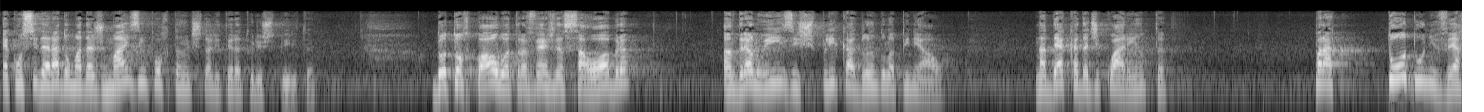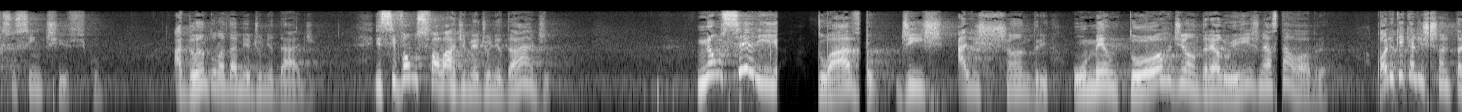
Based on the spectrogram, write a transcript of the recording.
é considerada uma das mais importantes da literatura espírita. Dr. Paulo, através dessa obra, André Luiz explica a glândula pineal. Na década de 40, para todo o universo científico, a glândula da mediunidade. E se vamos falar de mediunidade, não seria razoável, diz Alexandre, o mentor de André Luiz nessa obra. Olha o que, que Alexandre está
